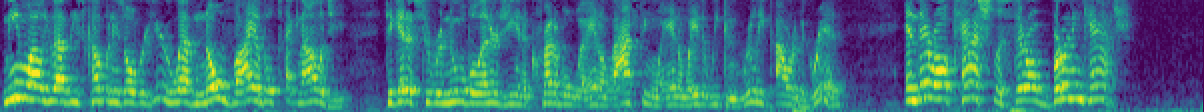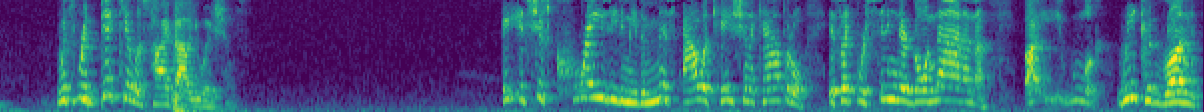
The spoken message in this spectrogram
Meanwhile, you have these companies over here who have no viable technology to get us to renewable energy in a credible way, in a lasting way, in a way that we can really power the grid. And they're all cashless, they're all burning cash with ridiculous high valuations. It's just crazy to me the misallocation of capital. It's like we're sitting there going, nah, nah, nah. I, look, we could run,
